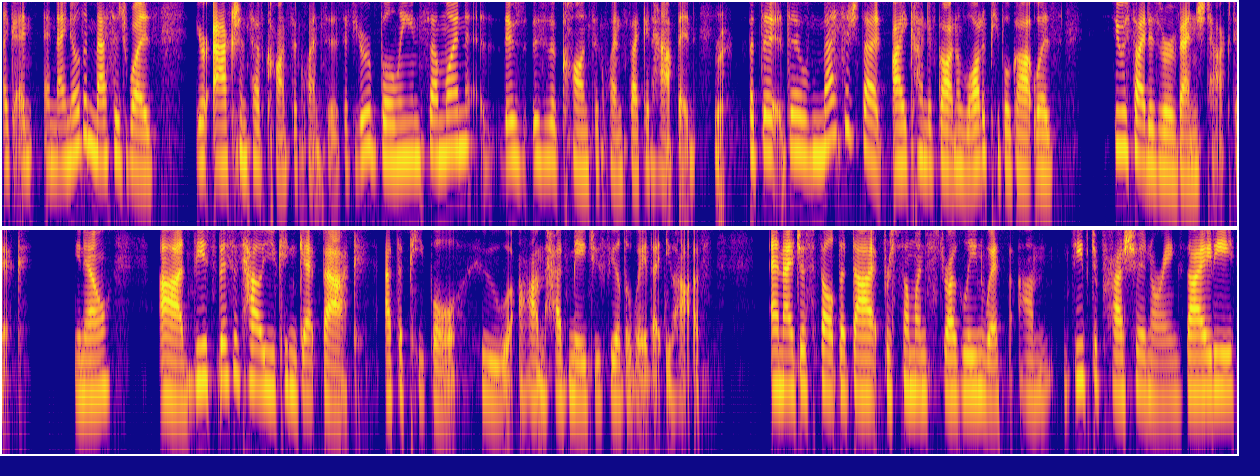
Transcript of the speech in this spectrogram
like and, and i know the message was your actions have consequences. If you're bullying someone there's this is a consequence that can happen. Right. but the the message that i kind of got and a lot of people got was suicide is a revenge tactic you know? Uh this this is how you can get back at the people who um, have made you feel the way that you have and I just felt that that for someone struggling with um, deep depression or anxiety,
